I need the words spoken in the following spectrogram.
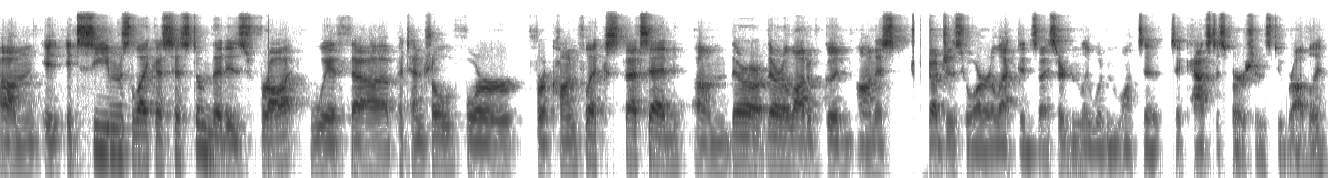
Um, it, it, seems like a system that is fraught with uh, potential for for conflicts. That said, um, there are there are a lot of good, honest judges who are elected. So I certainly wouldn't want to to cast aspersions too broadly.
